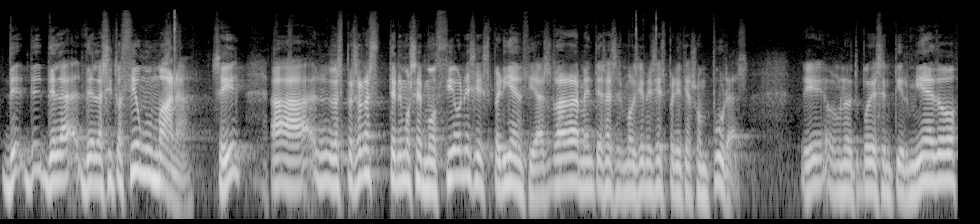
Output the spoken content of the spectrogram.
de, la, situación humana. ¿sí? las personas tenemos emociones y experiencias, raramente esas emociones y experiencias son puras. Uno puede sentir miedo,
